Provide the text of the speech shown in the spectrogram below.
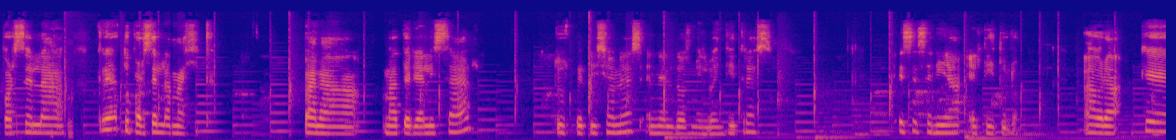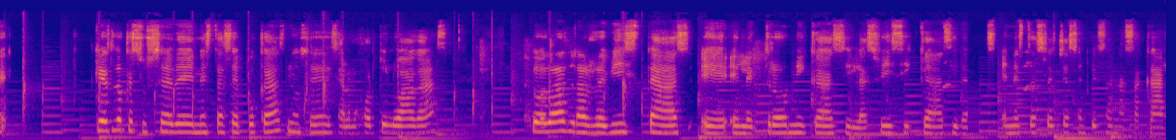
parcela, crea tu parcela mágica para materializar tus peticiones en el 2023. Ese sería el título. Ahora, ¿qué, ¿qué es lo que sucede en estas épocas? No sé si a lo mejor tú lo hagas. Todas las revistas eh, electrónicas y las físicas y demás en estas fechas empiezan a sacar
